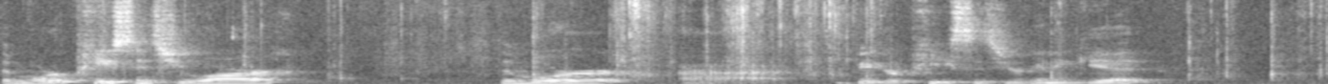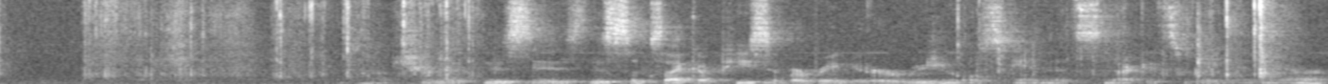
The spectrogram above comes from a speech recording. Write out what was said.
The more patient you are, the more uh, bigger pieces you're gonna get. I'm not sure what this is. This looks like a piece of a regular original skin that snuck its way in there.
